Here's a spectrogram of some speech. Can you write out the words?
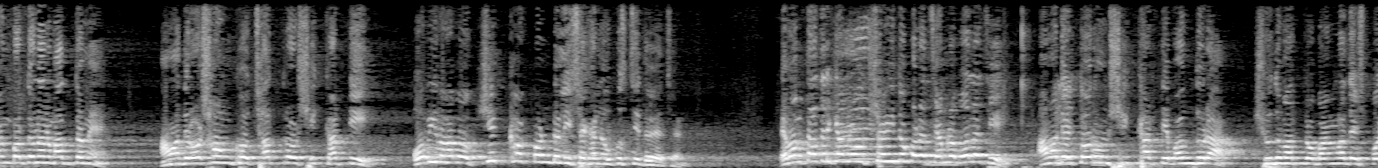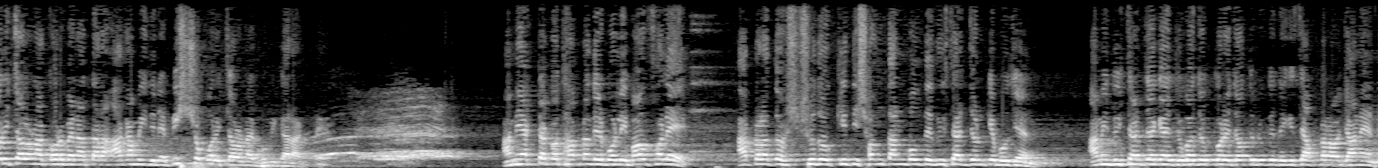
সংবর্ধনার মাধ্যমে আমাদের অসংখ্য ছাত্র শিক্ষার্থী, অভিভাবক, শিক্ষক মণ্ডলী সেখানে উপস্থিত হয়েছেন। এবং তাদেরকে আমরা উৎসাহিত করেছি, আমরা বলেছি, আমাদের তরুণ শিক্ষার্থী বন্ধুরা, শুধুমাত্র বাংলাদেশ পরিচালনা করবে না, তারা আগামী দিনে বিশ্ব পরিচালনায় ভূমিকা রাখবে। আমি একটা কথা আপনাদের বলি, বাউফলে আপনারা তো শুধু কৃতি সন্তান বলতে দুই চারজনকে বুঝেন। আমি দুই চার জায়গায় যোগাযোগ করে যতটুকু দেখেছি, আপনারাও জানেন।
